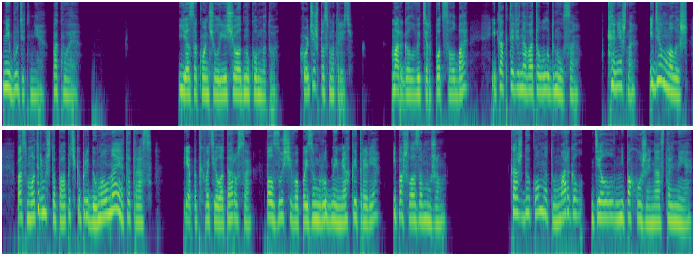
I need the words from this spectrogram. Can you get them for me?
Не будет мне покоя. «Я закончил еще одну комнату. Хочешь посмотреть?» Маргал вытер пот со лба и как-то виновато улыбнулся. «Конечно. Идем, малыш. Посмотрим, что папочка придумал на этот раз». Я подхватила Таруса, ползущего по изумрудной мягкой траве, и пошла за мужем. Каждую комнату Маргал делал не похожей на остальные.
